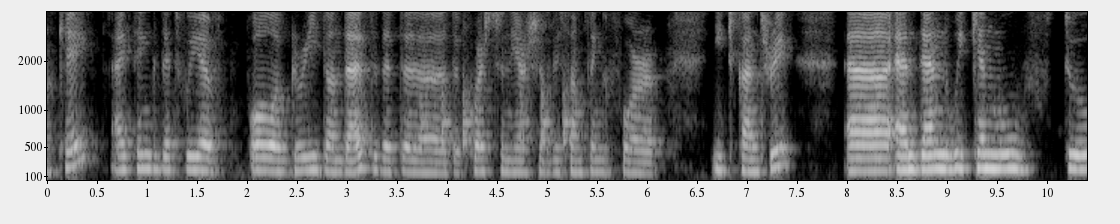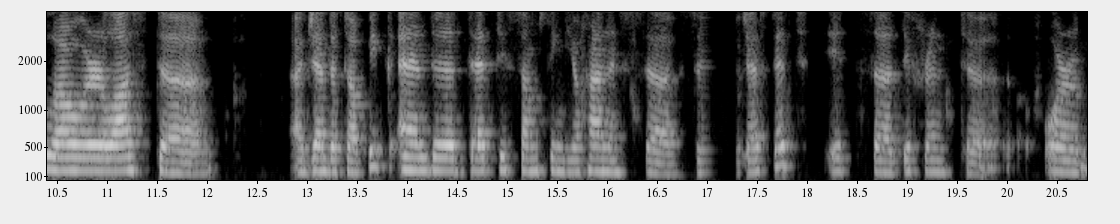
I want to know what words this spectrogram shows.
Okay, I think that we have all agreed on that, that uh, the questionnaire should be something for each country. Uh, and then we can move to our last uh, agenda topic, and uh, that is something Johannes uh, suggested. It's a different, uh, or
